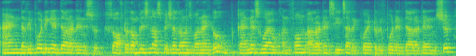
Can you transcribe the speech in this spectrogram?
and reporting at the allotted institute. So after completion of special rounds 1 and 2, candidates who have confirmed allotted seats are required to report at the allotted institute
